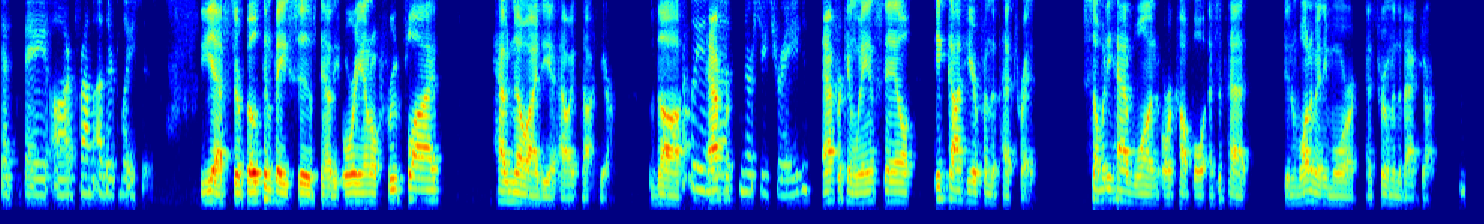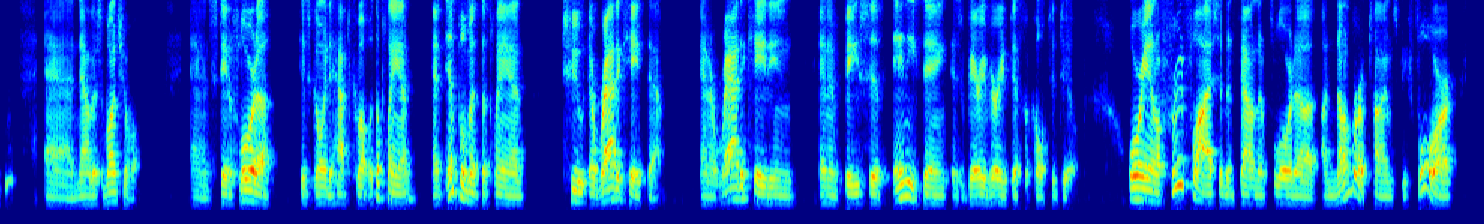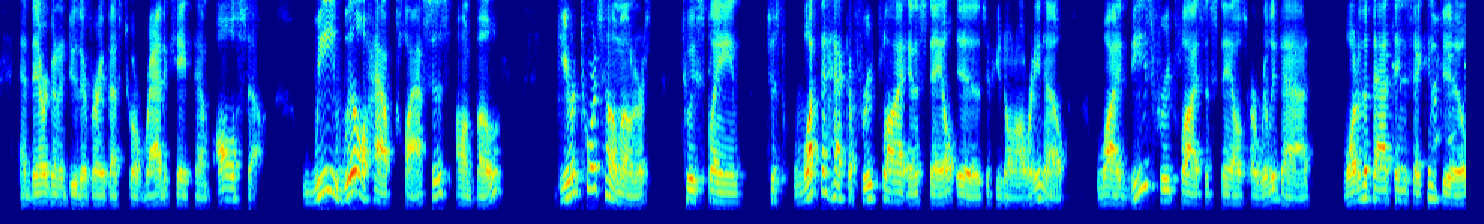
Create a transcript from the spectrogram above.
that they are from other places. Yes, they're both invasives. Now, the Oriental fruit fly, have no idea how it got here. The Afri- the nursery trade. African land snail, it got here from the pet trade. Somebody had one or a couple as a pet, didn't want them anymore, and threw them in the backyard. Mhm. And now there's a bunch of them. And state of Florida is going to have to come up with a plan and implement the plan to eradicate them. And eradicating an invasive anything is very, very difficult to do. Oriental fruit flies have been found in Florida a number of times before, and they're going to do their very best to eradicate them also. We will have classes on both geared towards homeowners to explain just what the heck a fruit fly and a snail is, if you don't already know, why these fruit flies and snails are really bad, what are the bad things they can do,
